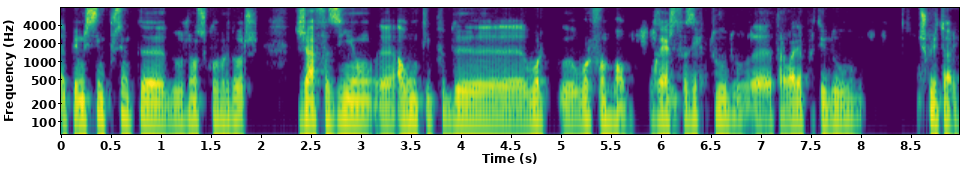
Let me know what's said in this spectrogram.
apenas 5% de, dos nossos colaboradores já faziam uh, algum tipo de work, work, from home. O resto fazia tudo, uh, trabalho a partir do, do, escritório.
